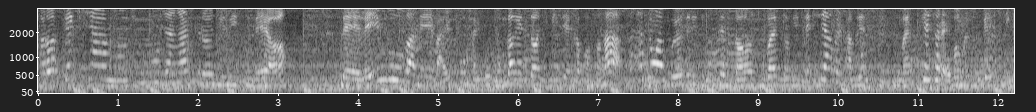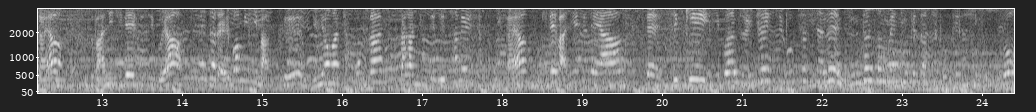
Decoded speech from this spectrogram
바로 섹시함으로 중무장한 그런 유닛인데요. 네, 레인보우만의 맑고 밝고 건강했던 이미지에서 벗어나 한동안 보여드리지 못했던 도발적인 섹시함을 담은 정말 스페셜 앨범을 준비했으니까요. 또 많이 기대해 주시고요. 스페셜 앨범이니만큼 유명한 작곡가, 작사가님들이 참여해 주셨으니까요. 기대 많이 해주세요. 네, 특히 이번 저희 타이틀곡 차차는 윤상 선배님께서 작곡해 주신 곡으로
